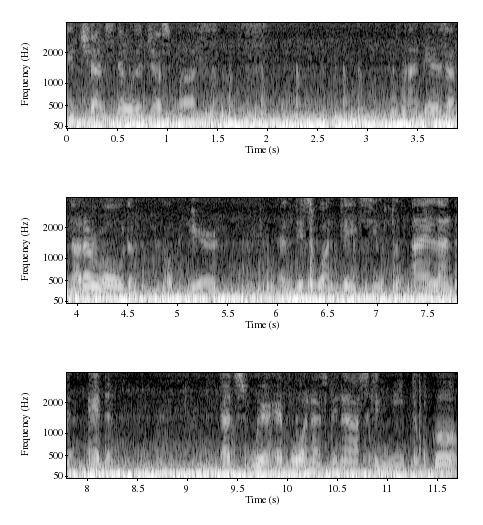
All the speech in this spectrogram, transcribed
Entrance they will just pass there's another road up here and this one takes you to Island Head that's where everyone has been asking me to go.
